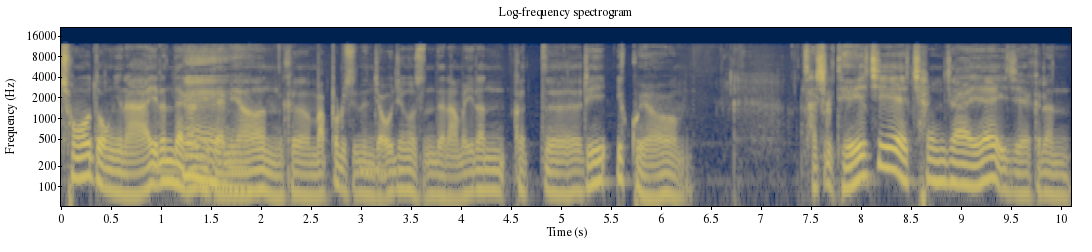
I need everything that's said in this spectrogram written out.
청호동이나 이런 데 가게 네. 되면 그 맛볼 수 있는 이제 오징어 순대나 뭐 이런 것들이 있고요. 사실 돼지의 창자에 이제 그런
